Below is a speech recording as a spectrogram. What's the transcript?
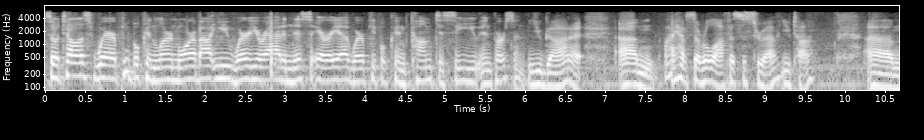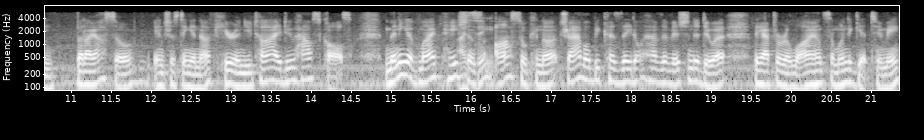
So tell us where people can learn more about you, where you're at in this area, where people can come to see you in person. You got it. Um, I have several offices throughout Utah. Um, but I also, interesting enough, here in Utah, I do house calls. Many of my patients also cannot travel because they don't have the vision to do it. They have to rely on someone to get to me.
